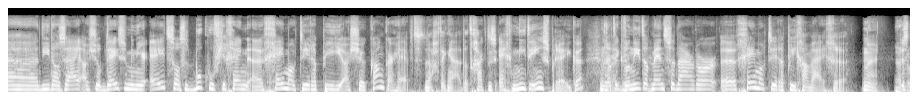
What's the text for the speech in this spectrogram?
Uh, die dan zei: Als je op deze manier eet, zoals het boek, hoef je geen uh, chemotherapie als je kanker hebt. Toen dacht ik, ja, dat ga ik dus echt niet inspreken. Nee, want ik wil niet dat mensen daardoor uh, chemotherapie gaan weigeren. Nee. Ja, dus dat,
